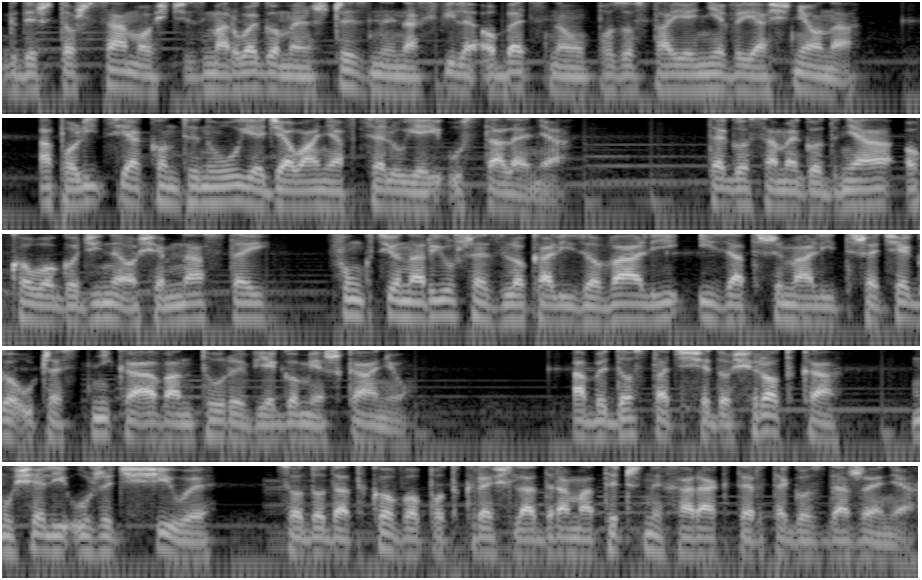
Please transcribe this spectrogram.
gdyż tożsamość zmarłego mężczyzny na chwilę obecną pozostaje niewyjaśniona, a policja kontynuuje działania w celu jej ustalenia. Tego samego dnia, około godziny 18, funkcjonariusze zlokalizowali i zatrzymali trzeciego uczestnika awantury w jego mieszkaniu. Aby dostać się do środka, musieli użyć siły, co dodatkowo podkreśla dramatyczny charakter tego zdarzenia.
